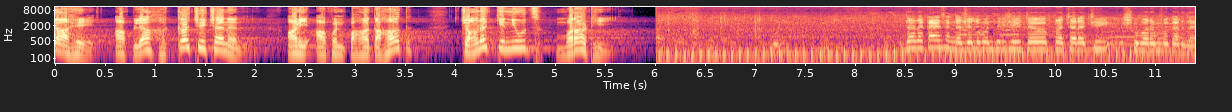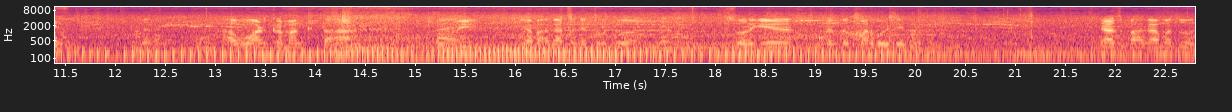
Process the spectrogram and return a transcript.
आहे आपल्या हक्काचे चॅनल आणि आपण पाहत आहात चाणक्य न्यूज मराठी. दादा काय सांगा जलमंदिरच्या इथं प्रचाराची शुभारंभ करताय. हा वॉर्ड क्रमांक दहा. पूर्वी या भागाचं नेतृत्व स्वर्गीय नंदकुमार बोलटे करतो त्याच भागामधून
